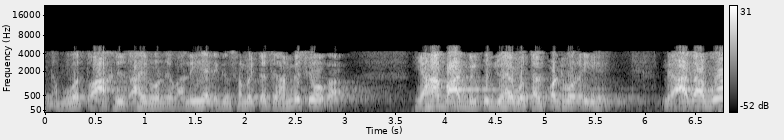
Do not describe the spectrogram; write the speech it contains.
नबूत तो आखिरी ज़ाहिर होने वाली है, लेकिन समझते थे हम में से होगा। यहाँ बात बिल्कुल जो है वो तलपट हो रही है। लिहाजा वो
